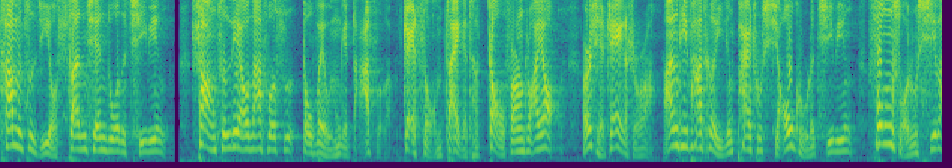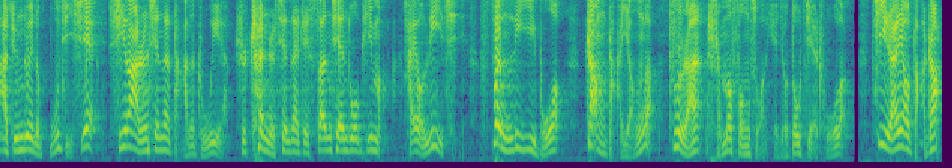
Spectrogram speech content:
他们自己有三千多的骑兵，上次列奥纳托斯都被我们给打死了，这次我们再给他照方抓药。而且这个时候啊，安提帕特已经派出小股的骑兵封锁住希腊军队的补给线。希腊人现在打的主意是趁着现在这三千多匹马还有力气，奋力一搏，仗打赢了，自然什么封锁也就都解除了。既然要打仗，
